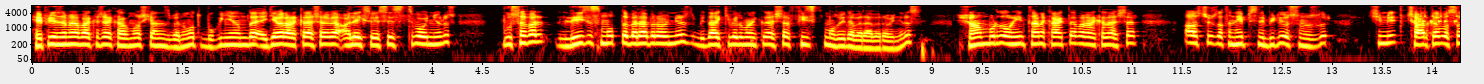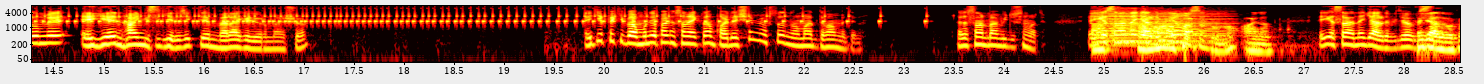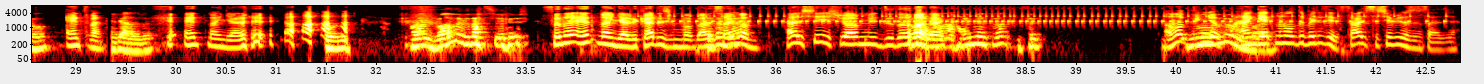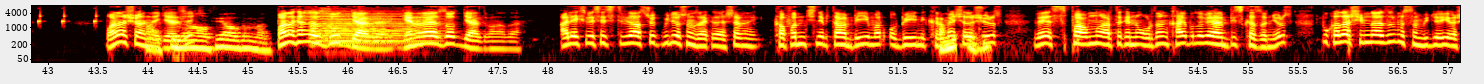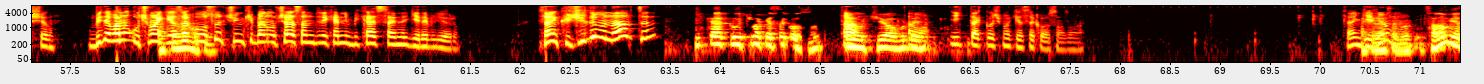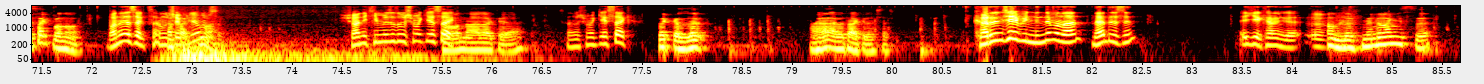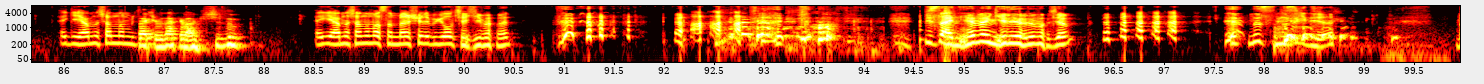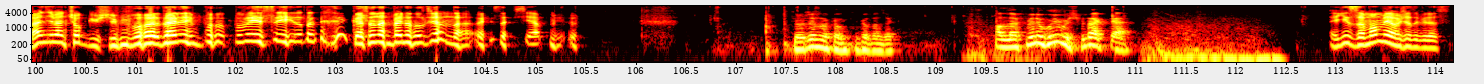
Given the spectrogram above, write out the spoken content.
Hepinize merhaba arkadaşlar kanalıma hoş geldiniz ben Umut. Bugün yanımda Ege var arkadaşlar ve Alex vs Steve oynuyoruz. Bu sefer Lazy modla beraber oynuyoruz. Bir dahaki bölüm arkadaşlar Fizik moduyla beraber oynarız. Şu an burada 17 tane karakter var arkadaşlar. Az çok zaten hepsini biliyorsunuzdur. Şimdi çarka basalım ve Ege'nin hangisi gelecek diye merak ediyorum ben şu an. Ege peki ben bunu yaparken sana ekran paylaşayım yoksa normal devam edelim? Ya da sana ben videosunu atayım. Ege sana ne geldi biliyor musun? Aynen. Ege sana ne geldi biliyor Ne musun? geldi bakalım? Ant-Man. Ne geldi? Ant-Man geldi. Abi bana da bir daha çevir. Sana Ant-Man geldi kardeşim ben Neden saymam. Her şey şu an videoda var. hangi yöntem? Ama Bizim bilmiyorum hangi? Ant-Man olduğu belli değil. Sadece seçebiliyorsun sadece. Bana şu an ne gelecek? 2016'yı aldım ben. Bana kanka Zod geldi. General Zod geldi bana da. Alex vs Steve'i az çok biliyorsunuz arkadaşlar. Hani kafanın içinde bir tane beyin var. O beyni kırmaya Anladım. çalışıyoruz. Ve spawn'lu artık hani oradan kayboluyor ve yani biz kazanıyoruz. Bu kadar şimdi hazır mısın? Videoya başlayalım. Bir de bana uçmak yasak bakalım. olsun çünkü ben uçarsam direkt hani birkaç saniyede gelebiliyorum. Sen küçüldün mü ne yaptın? İlk dakika uçmak yasak olsun. Tamam, uçuyor buradayım. Tamam. İlk dakika uçmak yasak olsun o zaman. Sen geliyor mu? Sana mı yasak bana mı? Bana yasak. Sen uçabiliyor musun? Şu an ikimizde de uçmak yasak. Tamam ne alaka ya? Sen uçmak yasak. Bir dakika le... Ha evet arkadaşlar. Karıncaya bindin değil mi lan? Neredesin? Ege kanka. Tamam left menü hangisi? Ege yanlış Bir anlamış. dakika bir dakika ben küçüldüm. Ege yanlış anlamasın ben şöyle bir yol çekeyim hemen. bir saniye hemen geliyorum hocam. nasıl nasıl gidiyor? Bence ben çok güçlüyüm bu arada hani bu, bu mesleği zaten kazanan ben olacağım da o yüzden şey yapmıyorum. Göreceğiz bakalım kim kazanacak. Ha left menü buymuş bir dakika. Ege zaman mı yavaşladı biraz?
